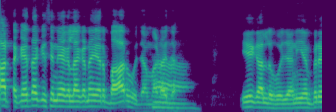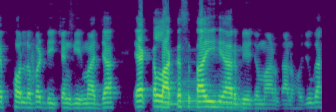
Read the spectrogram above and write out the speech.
ਘੱਟ ਕਹਿੰਦਾ ਕਿਸੇ ਨੇ ਅਗਲਾ ਕਹਿੰਦਾ ਯਾਰ ਬਾਹਰ ਹੋ ਜਾ ਮਾੜਾ ਜਾ। ਇਹ ਗੱਲ ਹੋ ਜਾਣੀ ਆ ਵੀਰੇ ਫੁੱਲ ਵੱਡੀ ਚੰਗੀ ਮਾਜਾ 1 ਲੱਖ 27000 ਰੁਪਏ ਚੋਂ ਮਾਨਦਾਨ ਹੋ ਜਾਊਗਾ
